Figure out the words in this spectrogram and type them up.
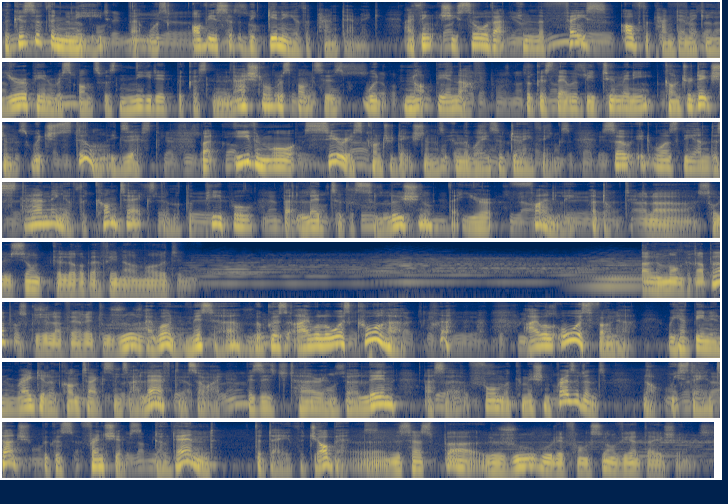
Because of the need that was obvious at the beginning of the pandemic, I think she saw that in the face of the pandemic, a European response was needed because national responses would not be enough, because there would be too many contradictions, which still exist, but even more serious contradictions in the ways of doing things. So it was the understanding of the context and of the people that led to the solution that Europe finally adopted. Elle ne manquera pas parce que je la verrai toujours. I won't miss her because I will always call her. I will always phone her. We have been in regular contact since I left, and so I visited her in Berlin as a former Commission president. No, we stay in touch because friendships don't end the day the job ends. Euh, ne cesse pas le jour où les fonctions viennent à échéance?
